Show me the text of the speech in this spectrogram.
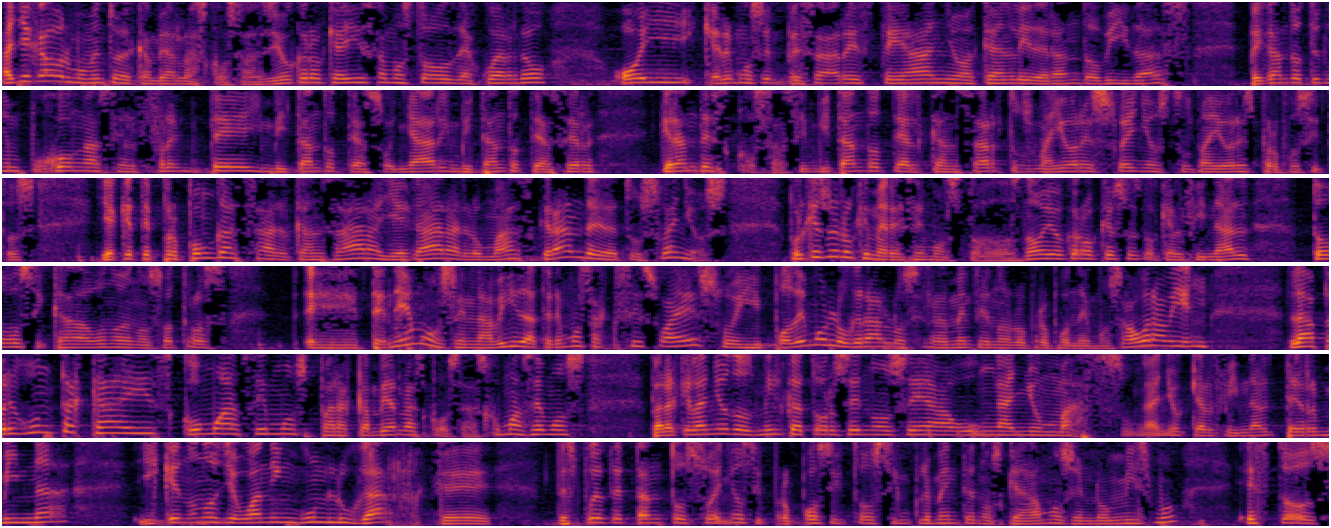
ha llegado el momento de cambiar las cosas. Yo creo que ahí estamos todos de acuerdo. Hoy queremos empezar este año acá en Liderando Vidas, pegándote un empujón hacia el frente, invitándote a soñar, invitándote a hacer grandes cosas, invitándote a alcanzar tus mayores sueños, tus mayores propósitos, y a que te propongas a alcanzar, a llegar a lo más grande de tus sueños, porque eso es lo que merecemos todos, ¿no? Yo creo que eso es lo que al final todos y cada uno de nosotros eh, tenemos en la vida, tenemos acceso a eso y podemos lograrlo si realmente nos lo proponemos. Ahora bien, la pregunta acá es cómo hacemos para cambiar las cosas, cómo hacemos para que el año 2014 no sea un año más, un año que al final termina y que no nos llevó a ningún lugar, que después de tantos sueños y propósitos simplemente nos quedamos en lo mismo. Estos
